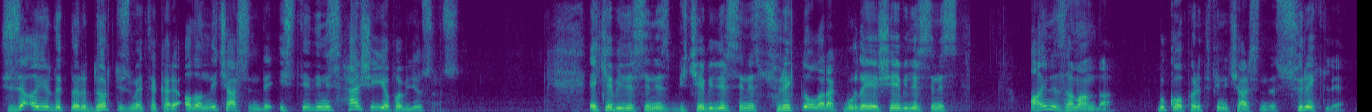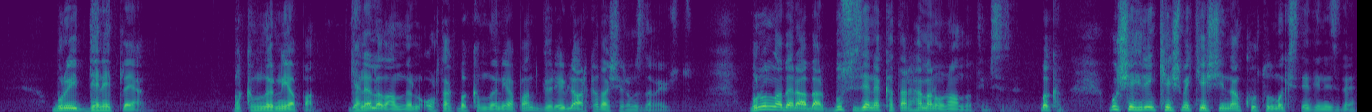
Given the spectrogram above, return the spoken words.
Size ayırdıkları 400 metrekare alanın içerisinde istediğiniz her şeyi yapabiliyorsunuz ekebilirsiniz, biçebilirsiniz, sürekli olarak burada yaşayabilirsiniz. Aynı zamanda bu kooperatifin içerisinde sürekli burayı denetleyen, bakımlarını yapan, genel alanların ortak bakımlarını yapan görevli arkadaşlarımız da mevcut. Bununla beraber bu size ne katar hemen onu anlatayım size. Bakın bu şehrin keşmekeşliğinden kurtulmak istediğinizde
